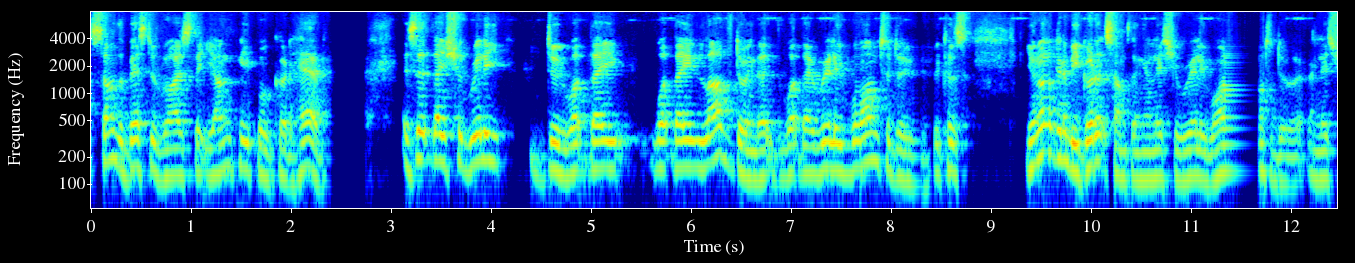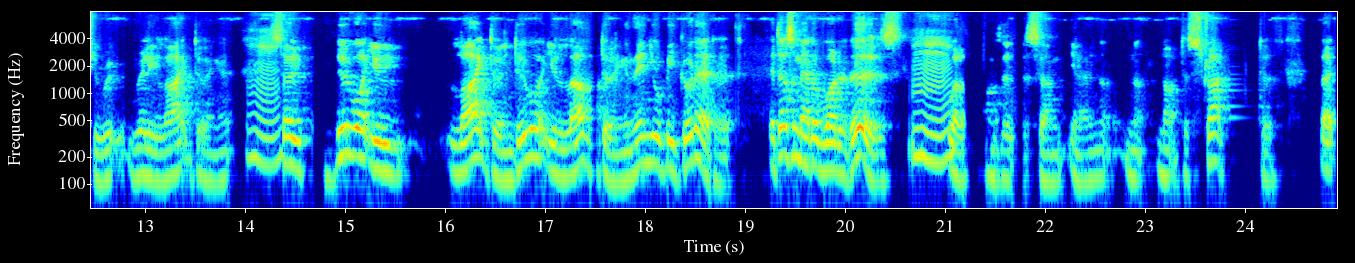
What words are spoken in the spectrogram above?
some of the best advice that young people could have, is that they should really do what they what they love doing, that what they really want to do, because you're not going to be good at something unless you really want to do it, unless you re- really like doing it. Mhm. So do what you like doing, do what you love doing, and then you'll be good at it. It doesn't matter what it is. Mhm. Well, as long as it's um, you know not, not not destructive, but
